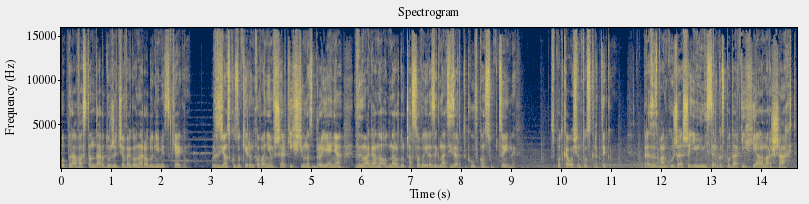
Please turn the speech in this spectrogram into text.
Poprawa standardu życiowego narodu niemieckiego. W związku z ukierunkowaniem wszelkich sił na zbrojenia wymagano od narodu czasowej rezygnacji z artykułów konsumpcyjnych. Spotkało się to z krytyką. Prezes Banku Rzeszy i minister gospodarki Hjalmar Schacht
